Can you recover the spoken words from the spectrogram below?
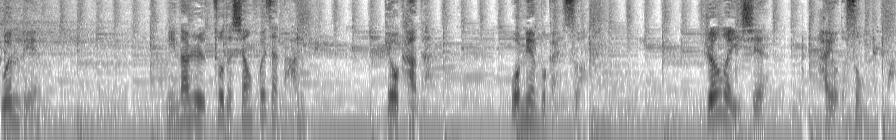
温莲，你那日做的香灰在哪里？给我看看。”我面不改色，扔了一些，还有的送人吧。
